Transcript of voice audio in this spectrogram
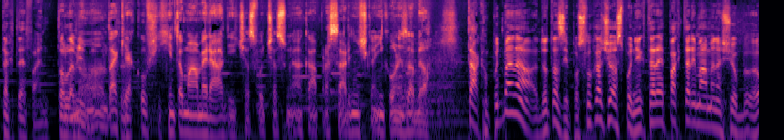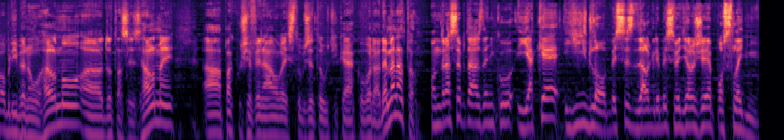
tak to je fajn, tohle mě No, baví. tak To- jako všichni to máme rádi, čas od času nějaká prasárnička nikoho nezabila. Tak, pojďme na dotazy posluchačů, aspoň některé. Pak tady máme naši ob- oblíbenou helmu, eh, dotazy z helmy a pak už je finálový stup, že to utíká jako voda. Jdeme na to. Ondra se ptá Zdeňku, jaké jídlo by si zdal, kdybys věděl, že je poslední?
